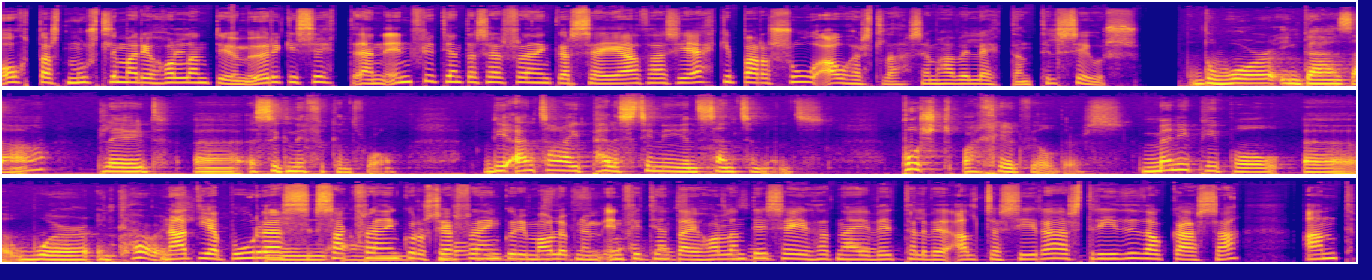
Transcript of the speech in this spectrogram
óttast múslimar í Hollandi um öryggi sitt en innflytjandasærfræðingar segja að það sé ekki bara svo áhersla sem hafi leittan til sigurs. the war in Gaza played uh, a significant role. The anti-Palestinian sentiments pushed by Geert Wilders. Many people uh, were encouraged. Nadia Búras, um, sakfræðingur og sérfræðingur í málefnum innflytjanda í Hollandi segir þarna í viðtali við Al Jazeera að stríðið á Gaza, and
